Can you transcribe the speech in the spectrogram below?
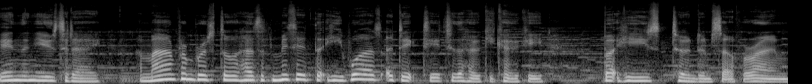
In the news today, a man from Bristol has admitted that he was addicted to the hokey cokey, but he's turned himself around.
